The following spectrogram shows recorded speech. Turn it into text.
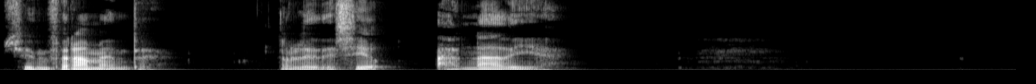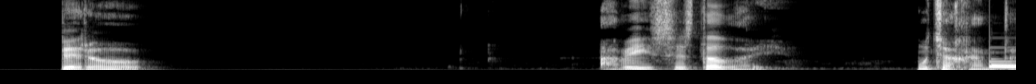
Sinceramente. No le deseo a nadie. Pero habéis estado ahí. Mucha gente.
